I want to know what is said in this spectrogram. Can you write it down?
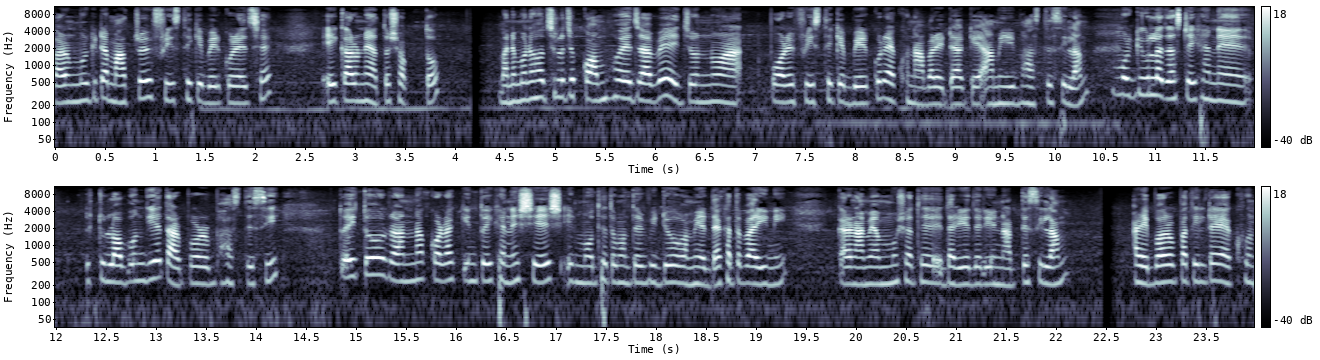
কারণ মুরগিটা মাত্রই ফ্রিজ থেকে বের করেছে, এই কারণে এত শক্ত। মানে মনে হচ্ছিল যে কম হয়ে যাবে, এই জন্য পরে ফ্রিজ থেকে বের করে এখন আবার এটাকে আমি ভাজতেছিলাম। মুরগিগুলো জাস্ট এখানে একটু লবণ দিয়ে তারপর ভাজতেছি। তো এই তো রান্না করা কিন্তু এখানে শেষ। এর মধ্যে তোমাদের ভিডিও আমি আর দেখাতে পারিনি, কারণ আমি আম্মুর সাথে দাঁড়িয়ে দাঁড়িয়ে নাড়তেছিলাম। আর এই বড় পাতিলটা এখন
